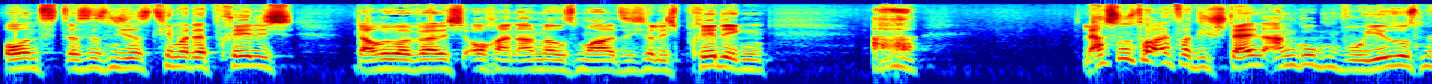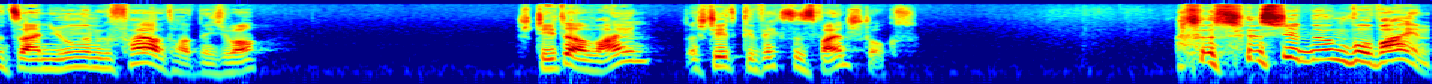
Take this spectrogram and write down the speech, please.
Und das ist nicht das Thema der Predigt, darüber werde ich auch ein anderes Mal sicherlich predigen. Aber lass uns doch einfach die Stellen angucken, wo Jesus mit seinen Jüngern gefeiert hat, nicht wahr? Steht da Wein? Da steht Gewächs des Weinstocks. Es steht nirgendwo Wein.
